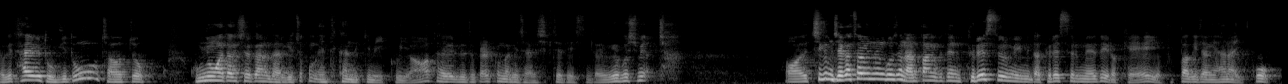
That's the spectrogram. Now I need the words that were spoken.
여기 타일 도기도 저쪽 공용 화장실과는 다르게 조금 앤틱한 느낌이 있고요. 타일들도 깔끔하게 잘 식재되어 있습니다. 여기 보시면 자, 어, 지금 제가 서 있는 곳은 안방이든 드레스룸입니다. 드레스룸에도 이렇게 예, 붙박이장이 하나 있고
